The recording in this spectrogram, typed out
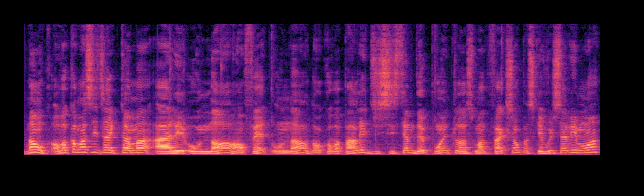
Donc on va commencer directement à aller au nord en fait, au nord. Donc on va parler du système de points de classement de faction parce que vous le savez, moi,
